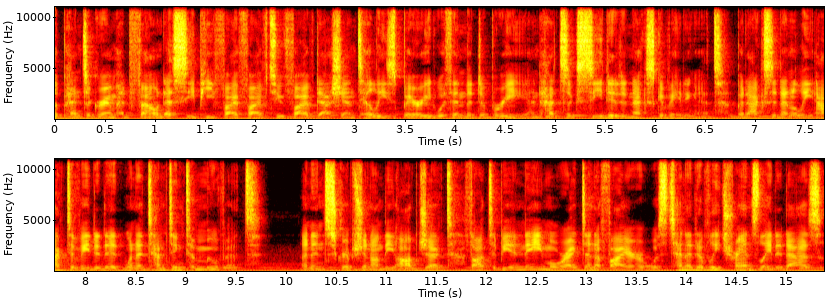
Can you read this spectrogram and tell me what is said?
The pentagram had found SCP-5525-Antilles buried within the debris and had succeeded in excavating it, but accidentally activated it when attempting to move it. An inscription on the object, thought to be a name or identifier, was tentatively translated as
